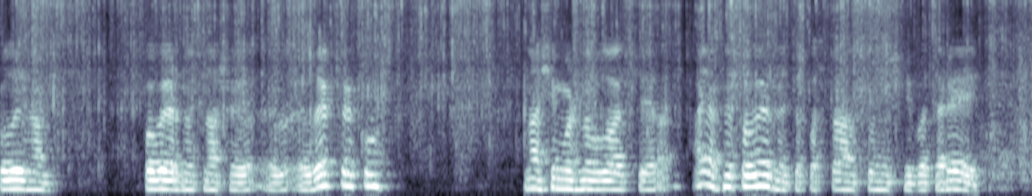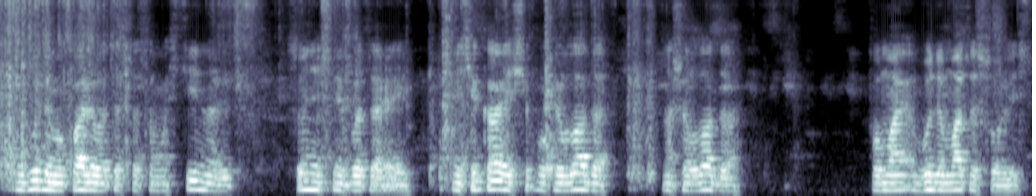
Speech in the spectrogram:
коли нам повернуть нашу е- електрику, наші можновладці, а як не повернуть, то поставимо сонячні батареї і будемо опалюватися самостійно від сонячних батарей. Не чекаючи, поки влада, наша влада буде мати совість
